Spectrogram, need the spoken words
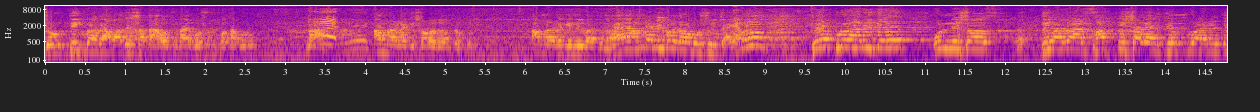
যৌক্তিক ভাবে আমাদের সাথে আলোচনায় বসুন, কথা বলুন। না, আমরা নাকি ষড়যন্ত্র করি। আমরা নাকি নির্বাচন হ্যাঁ আমরা নির্বাচন অবশ্যই চাই। এবং ফেব্রুয়ারিতে উনিশশো দুই সালের ফেব্রুয়ারিতে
